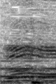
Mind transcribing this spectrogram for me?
No.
